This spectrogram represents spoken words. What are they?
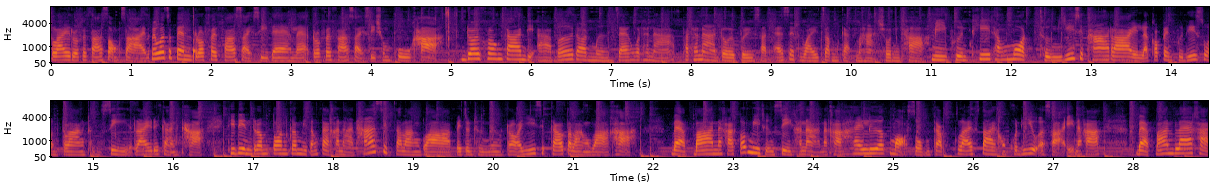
ใกล้รถไฟฟ้า 2 สาย ไม่ว่าจะเป็นรถไฟฟ้าสายสีแดง และรถไฟฟ้าสายสีชมพูค่ะโดยโครงการ The Arbor ดอนเมืองแจ้งวัฒนะ พัฒนาโดยบริษัท Asset ไว้จำกัดมหาชนค่ะ มีพื้นที่ทั้งหมดถึง 25 ไร่ แล้วก็เป็นพื้นที่ส่วนกลางถึง 4 ไร่ด้วยกันค่ะ ที่ดินเริ่มต้นก็มีตั้งแต่ขนาด 50 ตารางวา ไปจนถึง 129 ตารางวาค่ะ แบบบ้านนะคะ ก็มีถึง 4 ขนาดนะคะ ให้เลือกเหมาะสมกับไลฟ์สไตล์ของคนที่อยู่อาศัยนะคะ แบบบ้านแรกค่ะ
